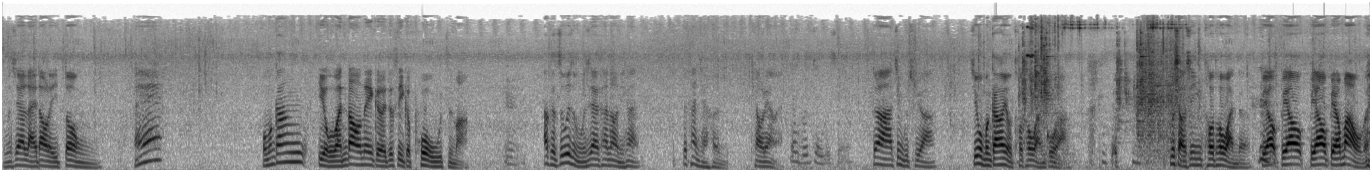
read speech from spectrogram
我们现在来到了一栋，哎，我们刚刚有玩到那个就是一个破屋子嘛。嗯。啊，可是为什么我现在看到？你看，这看起来很漂亮哎。那不是进不去？对啊，进不去啊。其实我们刚刚有偷偷玩过啊。不小心偷偷玩的，不要不要不要不要骂我们，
